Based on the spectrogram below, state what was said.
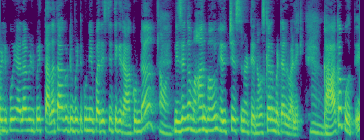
వెళ్ళిపోయి అలా వెళ్ళిపోయి తల తాకట్టు పెట్టుకునే పరిస్థితికి రాకుండా నిజంగా మహానుభావులు హెల్ప్ చేస్తున్నట్టే నమస్కారం పెట్టాలి వాళ్ళకి. కాకపోతే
